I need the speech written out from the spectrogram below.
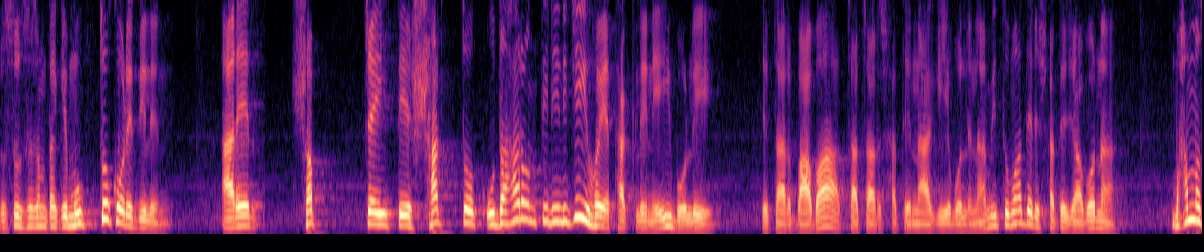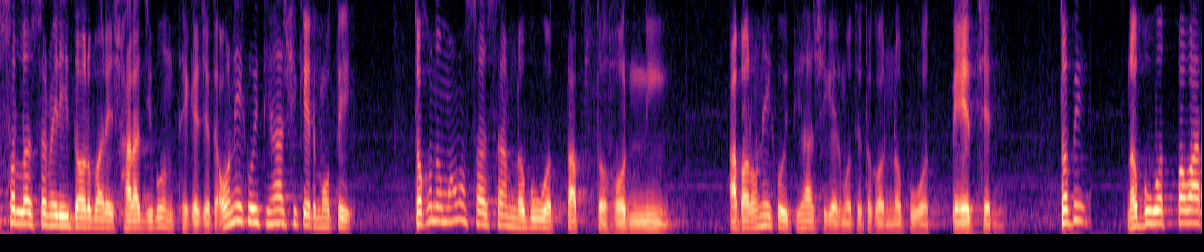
রসুল হাসাম তাকে মুক্ত করে দিলেন। আর এর সবচাইতে সার্থক উদাহরণ তিনি নিজেই হয়ে থাকলেন এই বলে যে তার বাবা চাচার সাথে না গিয়ে বলেন আমি তোমাদের সাথে যাব না। মোহাম্মদ সাল্লাহ আসলামের এই দরবারে সারা জীবন থেকে যেতে, অনেক ঐতিহাসিকের মতে তখনও মোহাম্মদ সাল্লাম নবুয়ত প্রাপ্ত হননি। আবার অনেক ঐতিহাসিকের মতে তখন নবুয়ত পেয়েছেন। তবে নবুয়ত পাওয়ার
